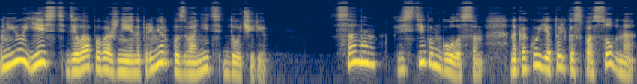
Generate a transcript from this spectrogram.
У нее есть дела поважнее, например, позвонить дочери. Самым льстивым голосом, на какой я только способна,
